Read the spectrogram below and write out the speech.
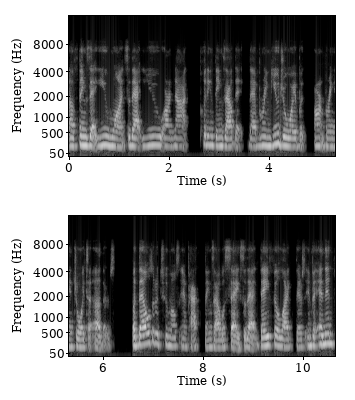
of things that you want so that you are not putting things out that that bring you joy but aren't bringing joy to others. But those are the two most impactful things i would say so that they feel like there's impact and then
